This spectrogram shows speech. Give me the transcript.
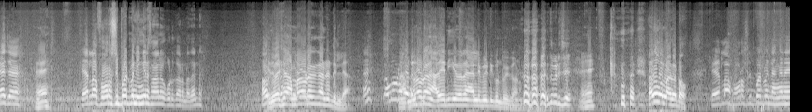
ഏ ചേ ഏ? കേരള ഫോറസ്റ്റ് ഡിപ്പാർട്ട്മെന്റ് ഇങ്ങനെ സാധനം കൊടുക്കാറുണ്ടോ? അതെ ഇത് പക്ഷെ നമ്മളവിടെ കണ്ടിട്ടില്ല. നമ്മളവിടെ അതെനിക്ക് ഒരു നാല് വീട്ടിൽ കൊണ്ടുപോയി കാണും. ഇത് പിടിച്ച്. ഏ? അത് കൊള്ളാം കേട്ടോ. കേരള ഫോറസ്റ്റ് ഡിപ്പാർട്ട്മെന്റ് അങ്ങനെ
